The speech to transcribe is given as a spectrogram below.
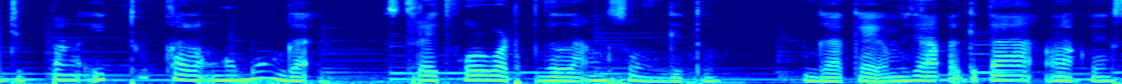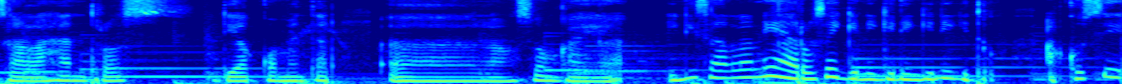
Jepang itu kalau ngomong nggak straightforward nggak langsung gitu nggak kayak misalnya kita ngelakuin kesalahan terus dia komentar uh, langsung kayak ini salah nih harusnya gini gini gini gitu. Aku sih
